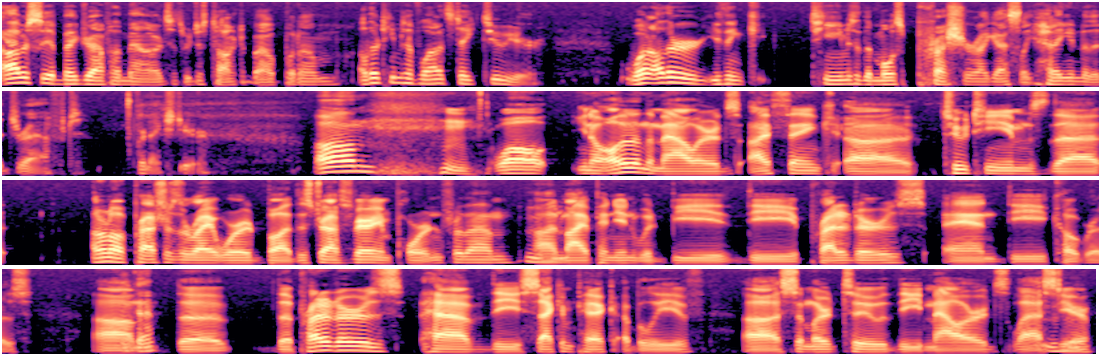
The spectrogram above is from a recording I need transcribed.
obviously, a big draft for the Mallards, as we just talked about, but um, other teams have a lot at stake too here. What other you think teams have the most pressure? I guess like heading into the draft for next year. Um, hmm, well, you know, other than the Mallards, I think uh, two teams that I don't know if pressure is the right word, but this draft's very important for them, uh, in Mhm. my opinion, would be the Predators and the Cobras. Um, Okay. The the Predators have the second pick, I believe, uh, similar to the Mallards last Mhm. year.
